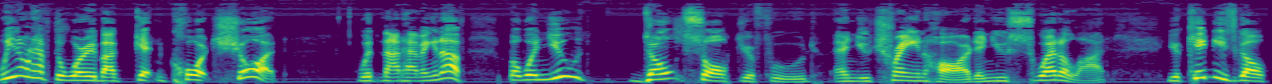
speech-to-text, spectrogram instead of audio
We don't have to worry about getting caught short with not having enough. But when you don't salt your food and you train hard and you sweat a lot, your kidneys go,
